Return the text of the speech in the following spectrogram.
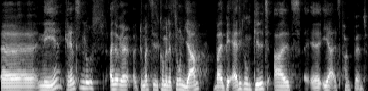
Äh, nee, Grenzenlos, also ja, du meinst diese Kombination, ja, weil Beerdigung gilt als äh, eher als Punkband.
